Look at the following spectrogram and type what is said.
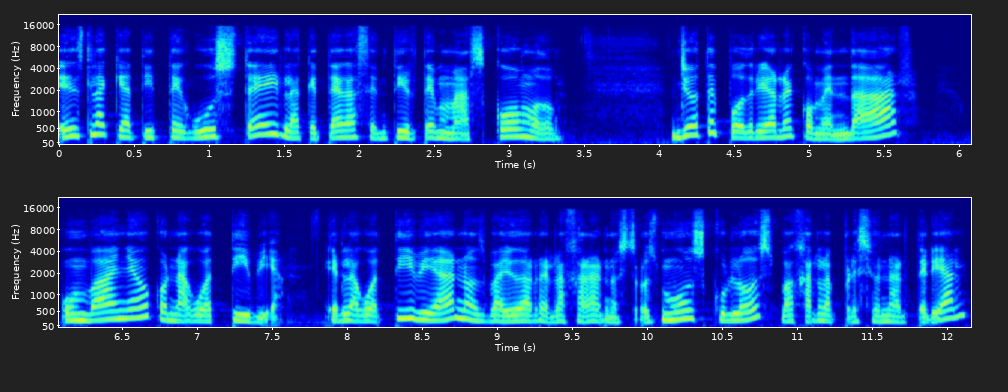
Es la que a ti te guste y la que te haga sentirte más cómodo. Yo te podría recomendar un baño con agua tibia el agua tibia nos va a ayudar a relajar a nuestros músculos, bajar la presión arterial.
